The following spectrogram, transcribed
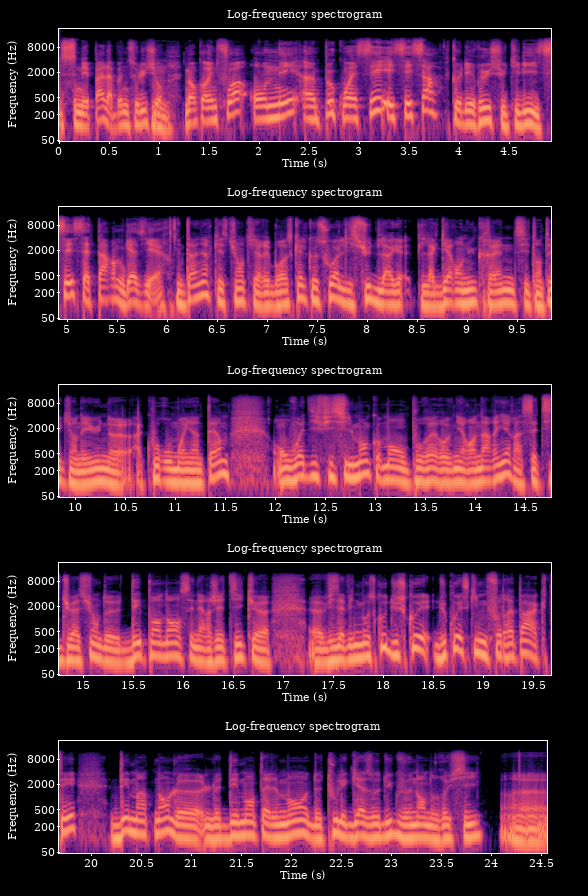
ce n'est pas la bonne solution. Hmm. Mais encore une fois, on est un peu coincé et c'est ça que les Russes utilisent, c'est cette arme gazière. Dernière question Thierry Brosse, quelle que soit l'issue de la, guerre en Ukraine, si tant est qu'il y en ait une à court ou moyen terme, on voit difficilement comment on pourrait revenir en arrière à cette situation de dépendance énergétique euh, vis-à-vis de Moscou. Du coup, du coup est-ce qu'il ne faudrait pas acter dès maintenant le, démantèlement de tous les gazoducs venant de Russie euh,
